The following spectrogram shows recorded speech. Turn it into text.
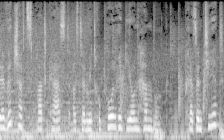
Der Wirtschaftspodcast aus der Metropolregion Hamburg. Präsentiert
